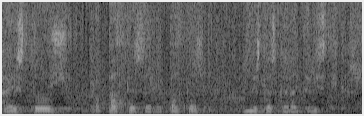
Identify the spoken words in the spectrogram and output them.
a estos rapaces e rapazas con estas características.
